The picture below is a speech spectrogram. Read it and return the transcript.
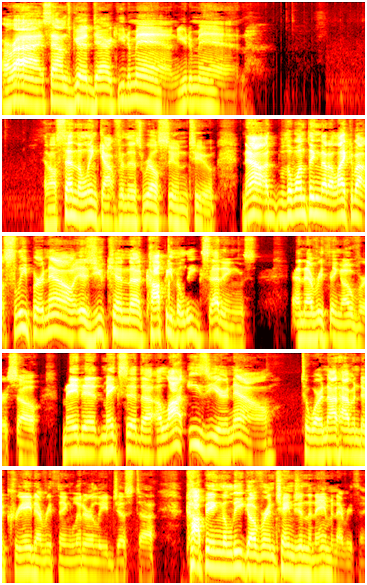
All right, sounds good, Derek. You the man. You the man. And I'll send the link out for this real soon too. Now, the one thing that I like about Sleeper now is you can uh, copy the league settings and everything over. So made it makes it uh, a lot easier now to where not having to create everything, literally just uh, copying the league over and changing the name and everything.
